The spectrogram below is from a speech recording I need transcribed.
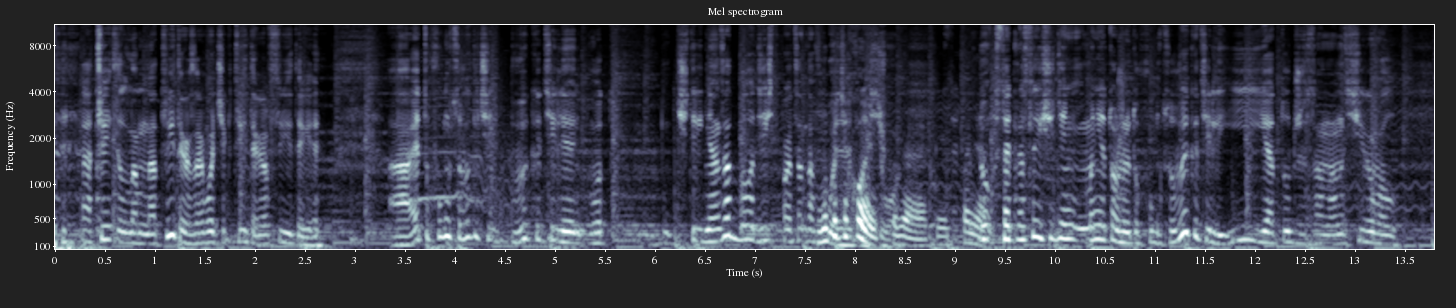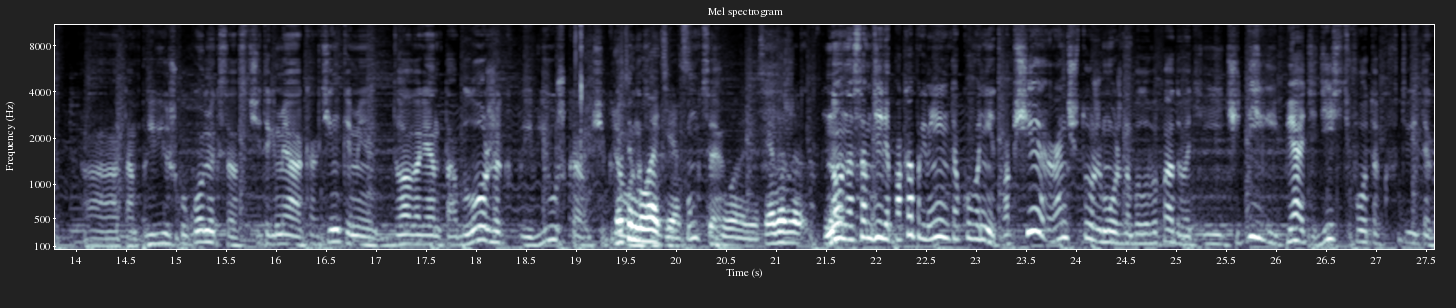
ответил нам на Твиттер, разработчик Твиттера в Твиттере, а, эту функцию выкатили, выкатили вот 4 дня назад было 10% Ну, пользователей потихонечку, всего. да, это Ну, понятно. кстати, на следующий день мне тоже эту функцию выкатили, и я тут же анонсировал а, там превьюшку комикса с четырьмя картинками, два варианта обложек, превьюшка, вообще Да клёвая ты молодец, функция. ты молодец. Я даже... Но на самом деле пока применения такого нет. Вообще, раньше тоже можно было выкладывать и 4, и 5, и 10 фоток в Твиттер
